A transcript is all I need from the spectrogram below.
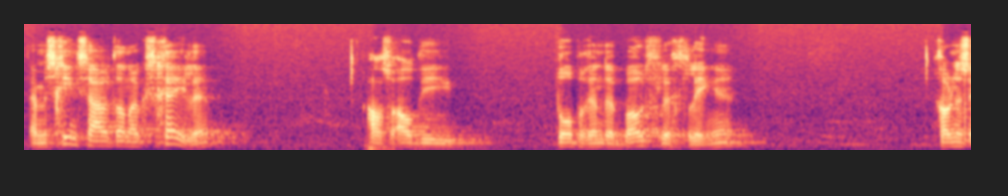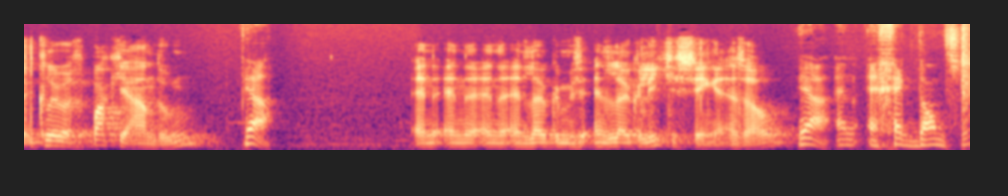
En misschien zou het dan ook schelen als al die dobberende bootvluchtelingen gewoon eens een kleurig pakje aandoen Ja, en, en, en, en, leuke, en leuke liedjes zingen en zo. ja en, en gek dansen.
